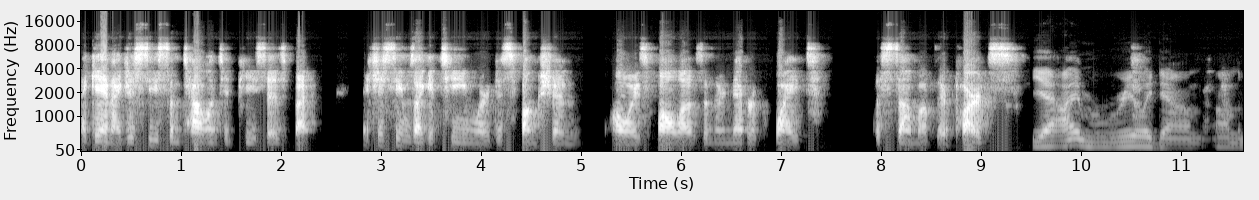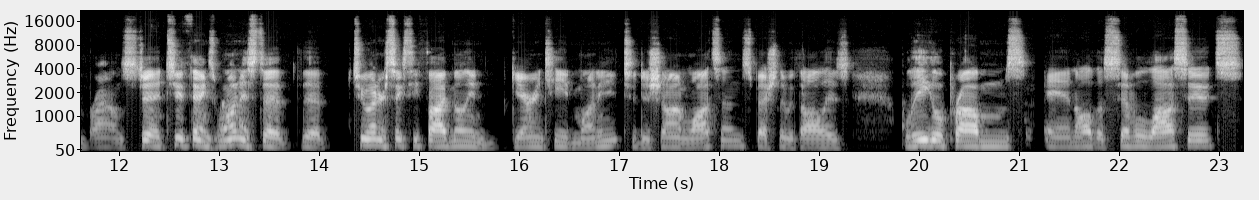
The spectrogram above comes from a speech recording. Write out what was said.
again, I just see some talented pieces, but it just seems like a team where dysfunction always follows and they're never quite the sum of their parts. Yeah, I'm really down on the Browns. Two things. One is the the 265 million guaranteed money to Deshaun Watson, especially with all his legal problems and all the civil lawsuits.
